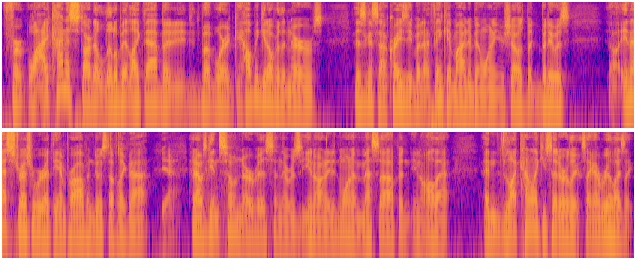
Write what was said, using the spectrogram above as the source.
for well, I kind of started a little bit like that, but it, but where it helped me get over the nerves. This is gonna sound crazy, but I think it might have been one of your shows. But but it was in that stretch where we were at the improv and doing stuff like that. Yeah. And I was getting so nervous, and there was you know, and I didn't want to mess up, and you know all that. And like kind of like you said earlier, it's like I realized like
